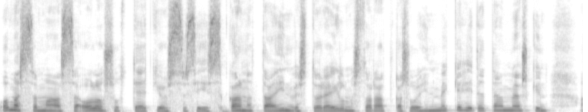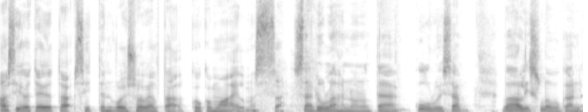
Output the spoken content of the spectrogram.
omassa maassa olosuhteet, joissa siis kannattaa investoida ilmastoratkaisuihin, me kehitetään myöskin asioita, joita sitten voi soveltaa koko maailmassa. Sadullahan on tämä kuuluisa vaalislogan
